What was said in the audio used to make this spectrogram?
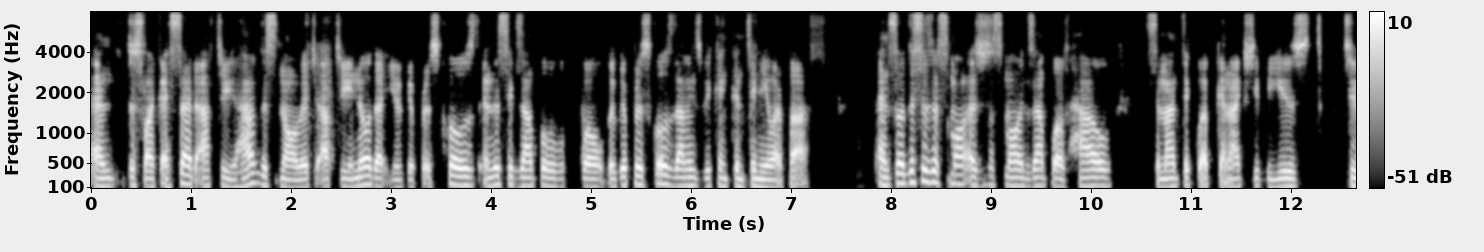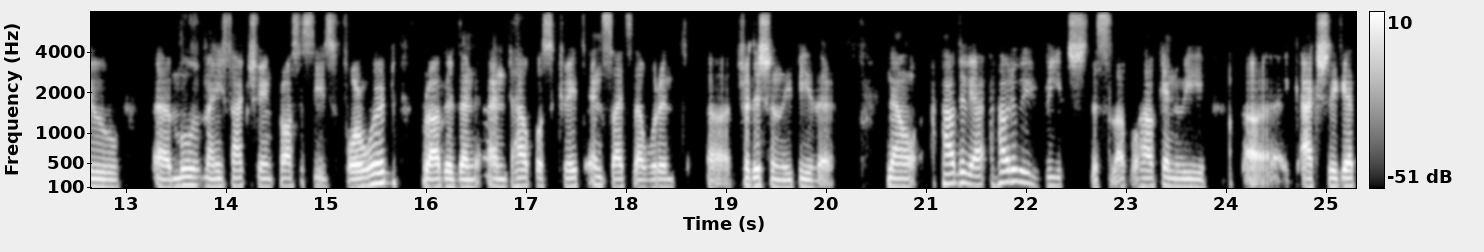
And just like I said, after you have this knowledge, after you know that your gripper is closed, in this example, well, the gripper is closed, that means we can continue our path. And so this is a small, as just a small example of how semantic web can actually be used to uh, move manufacturing processes forward rather than and help us create insights that wouldn't uh, traditionally be there. Now, how do we how do we reach this level? How can we uh, actually get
